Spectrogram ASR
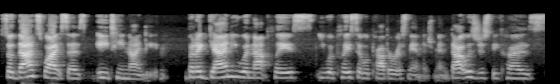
So that's why it says 1890. But again, you would not place, you would place it with proper risk management. That was just because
